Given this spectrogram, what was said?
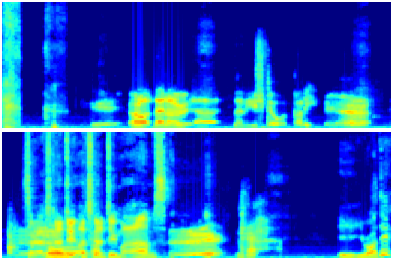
All right, Matto, uh, maybe you should go on, buddy. Sorry, I just gonna do. I Oh, just got to do my arms. You, you right there?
